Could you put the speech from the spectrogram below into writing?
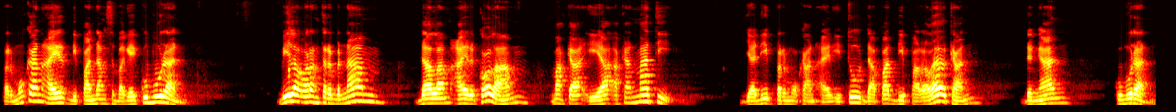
Permukaan air dipandang sebagai kuburan. Bila orang terbenam dalam air kolam, maka ia akan mati. Jadi permukaan air itu dapat diparalelkan dengan kuburan.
